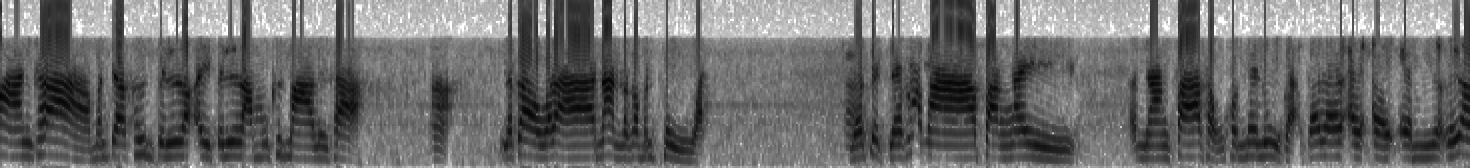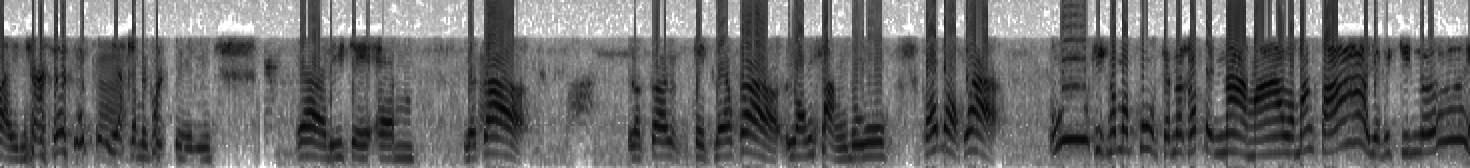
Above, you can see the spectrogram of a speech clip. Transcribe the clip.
มานค่ะ มันจะขึ้นเป็นละไอเป็นลำขึ้นมาเลยค่ะ อะ แล้วก็เวลานั่นแล้วก็มันปวดค่ะแล้วเสร็จแล้วก็มาฟังไอ้นางฟ้าสองคนแม่ลูกอะ ก็แล้วไอไอเอ็มหรืออะไรเนี่ยเรียกกันไม่ค่อยเป็น เออดีเจเอ็มแล้วก็ แล้วก็เสร็จแล้วก็ลองสั่งดูเขาบอกว่าอู้ที่เขามาพูดกันนะเขาเป็นหน้ามาละมั้งป้าอย่าไปกินเลย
